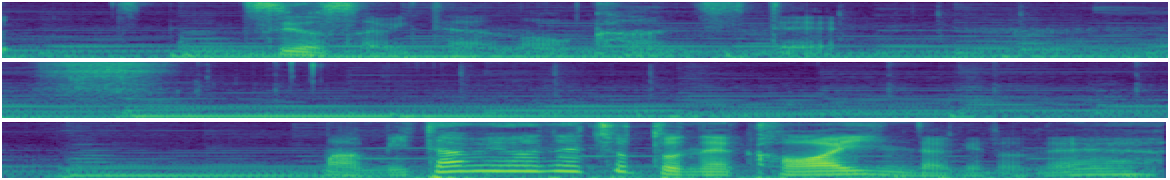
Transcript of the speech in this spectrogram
う強さみたいなのを感じて、まあ見た目はね、ちょっとね、可愛いんだけどね。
